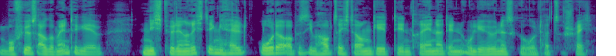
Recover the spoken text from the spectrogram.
wofür es Argumente gäbe, nicht für den richtigen hält oder ob es ihm hauptsächlich darum geht, den Trainer, den Uli Hoeneß geholt hat, zu schwächen.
